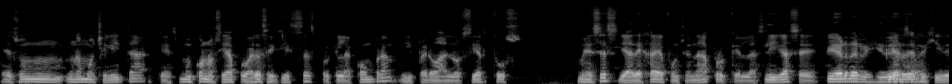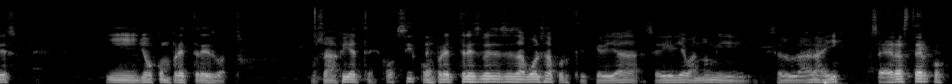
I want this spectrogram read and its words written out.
Es un- una mochilita que es muy conocida por varios ciclistas porque la compran, y, pero a los ciertos meses ya deja de funcionar porque las ligas se Pierde rigidez. pierde ¿no? rigidez. Y yo compré tres, vato. O sea, fíjate, Cosita. compré tres veces esa bolsa porque quería seguir llevando mi celular ahí. O sea, eras terco.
